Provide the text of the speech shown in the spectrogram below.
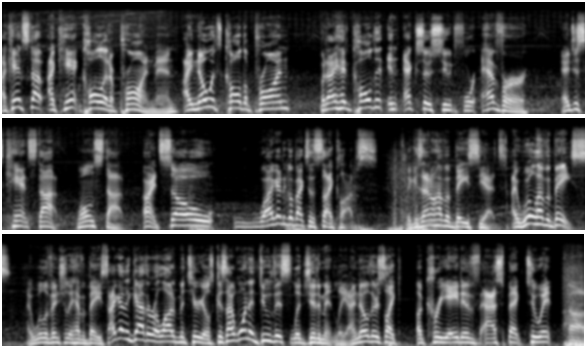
I can't stop. I can't call it a prawn, man. I know it's called a prawn, but I had called it an exosuit forever. I just can't stop. Won't stop. All right, so I got to go back to the Cyclops because I don't have a base yet. I will have a base. I will eventually have a base. I gotta gather a lot of materials because I want to do this legitimately. I know there's like a creative aspect to it, uh,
